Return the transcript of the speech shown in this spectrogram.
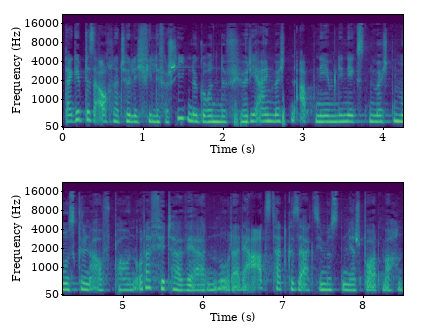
da gibt es auch natürlich viele verschiedene Gründe für. Die einen möchten abnehmen, die nächsten möchten Muskeln aufbauen oder fitter werden oder der Arzt hat gesagt, sie müssten mehr Sport machen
